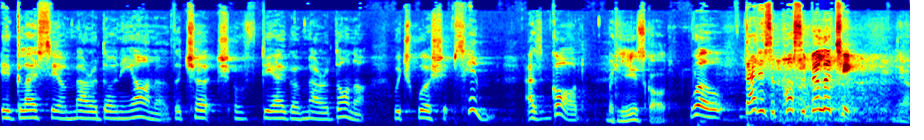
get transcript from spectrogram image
Iglesia Maradoniana, the church of Diego Maradona, which worships him as God. But he is God. Well, that is a possibility. Yeah.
